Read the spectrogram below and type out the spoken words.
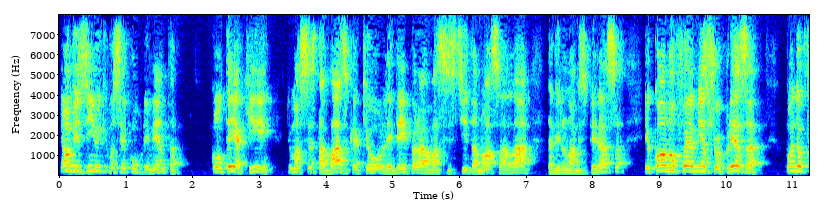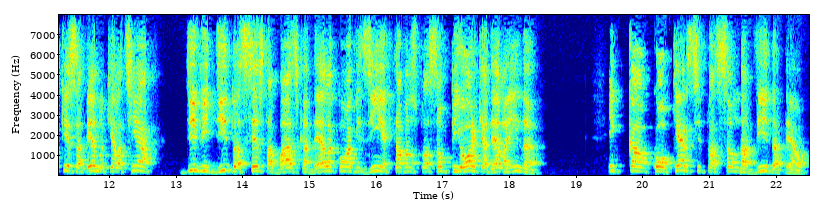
É um vizinho que você cumprimenta, Contei aqui de uma cesta básica que eu levei para uma assistida nossa lá da Vila Nova Esperança. E qual não foi a minha surpresa quando eu fiquei sabendo que ela tinha dividido a cesta básica dela com a vizinha que estava numa situação pior que a dela ainda. Em qualquer situação da vida, Theo,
